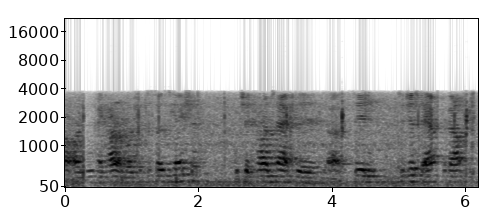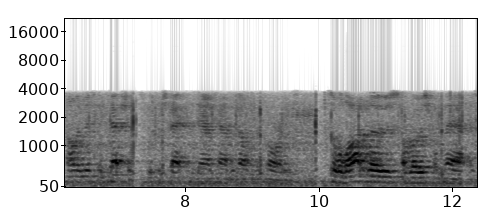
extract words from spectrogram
our new Hahira Merchants Association, which had contacted uh, the city to just ask about some common misconceptions with respect to the downtown development authorities. So a lot of those arose from that as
